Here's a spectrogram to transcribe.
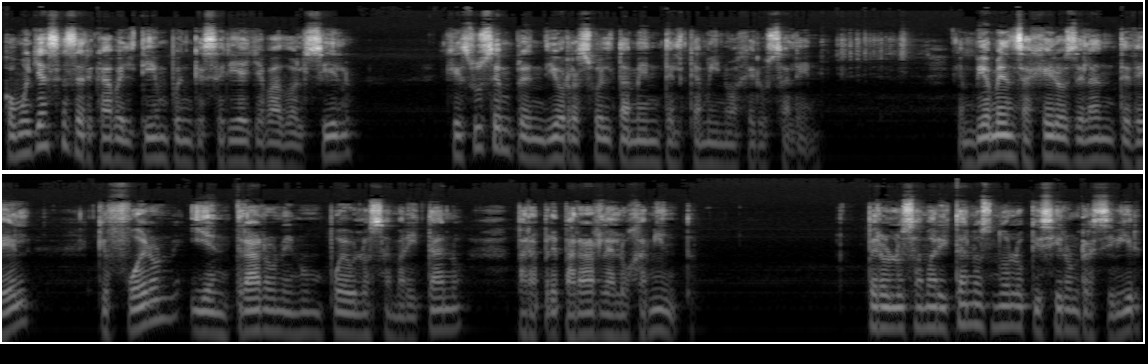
Como ya se acercaba el tiempo en que sería llevado al cielo, Jesús emprendió resueltamente el camino a Jerusalén. Envió mensajeros delante de él que fueron y entraron en un pueblo samaritano para prepararle alojamiento. Pero los samaritanos no lo quisieron recibir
